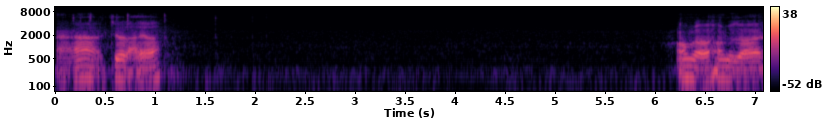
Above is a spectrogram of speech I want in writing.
À, chơi lại hả? Không rồi, không được rồi.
